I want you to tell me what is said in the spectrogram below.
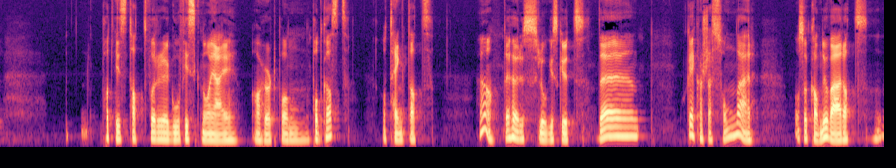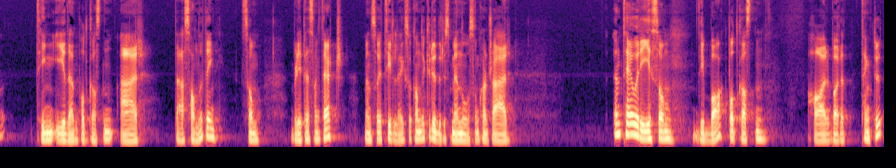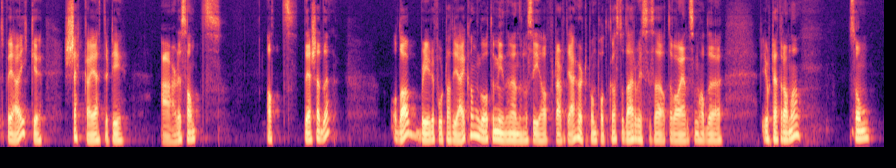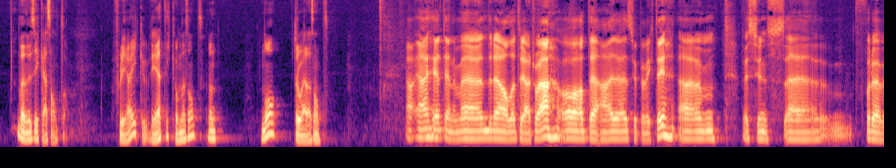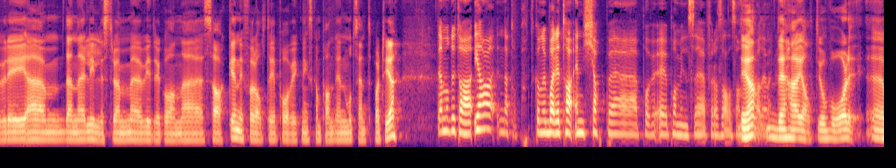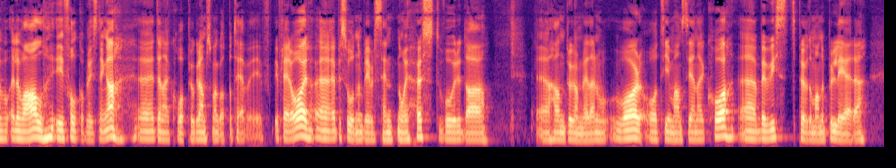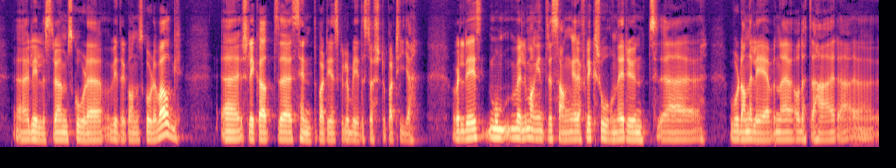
på et vis tatt for god fisk når jeg har hørt på en podkast og tenkt at ja, det høres logisk ut. Det Ok, kanskje det er sånn det er. Og så kan det jo være at ting i den podkasten er Det er sanne ting som blir presentert. Men så i tillegg så kan det krydres med noe som kanskje er en teori som de bak podkasten har bare tenkt ut. For jeg har ikke sjekka i ettertid er det sant at det skjedde. Og da blir det fort at jeg kan gå til mine venner og si at jeg hørte på en podkast, og der viste det seg at det var en som hadde gjort et eller annet som nødvendigvis ikke er sant. da. Fordi jeg ikke, vet ikke om det er sant. Men nå tror jeg det er sant. Ja, jeg er helt enig med dere alle tre her, tror jeg, og at det er superviktig. Um, jeg syns uh, for øvrig um, denne Lillestrøm videregående-saken i forhold til påvirkningskampanjen mot Senterpartiet Den må du ta. Ja, nettopp. Kan du bare ta en kjapp eh, på, eh, påminnelse for oss alle sammen? Ja, det, her gjaldt jo Vål, eh, eller Hval, i Folkeopplysninga. Et NRK-program som har gått på TV i, i flere år. Episodene blir vel sendt nå i høst, hvor da han programlederen vår og teamet hans i NRK bevisst prøvde å manipulere Lillestrøm skole, videregående skolevalg slik at Senterpartiet skulle bli det største partiet. Veldig, veldig mange interessante refleksjoner rundt eh, hvordan elevene og dette her eh,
